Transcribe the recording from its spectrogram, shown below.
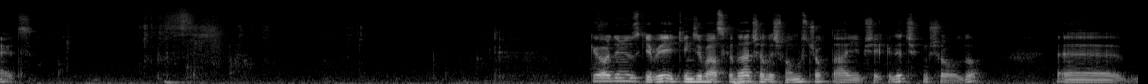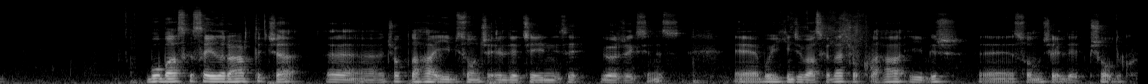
Evet. Gördüğünüz gibi ikinci baskıda çalışmamız çok daha iyi bir şekilde çıkmış oldu. Ee, bu baskı sayıları arttıkça e, çok daha iyi bir sonuç elde edeceğinizi göreceksiniz. E, bu ikinci baskıda çok daha iyi bir e, sonuç elde etmiş olduk.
